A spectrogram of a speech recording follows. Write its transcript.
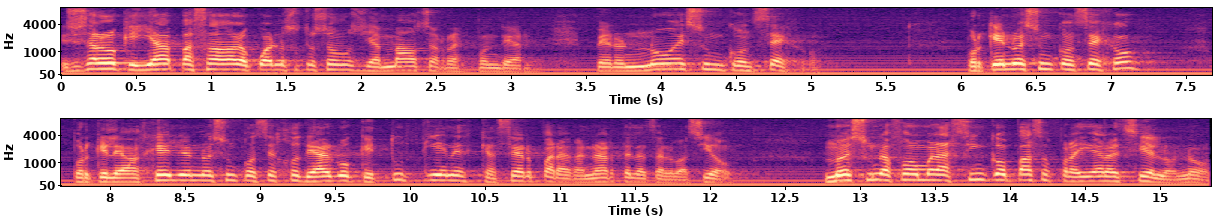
Eso es algo que ya ha pasado a lo cual nosotros somos llamados a responder. Pero no es un consejo. ¿Por qué no es un consejo? Porque el Evangelio no es un consejo de algo que tú tienes que hacer para ganarte la salvación. No es una fórmula cinco pasos para llegar al cielo, no.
